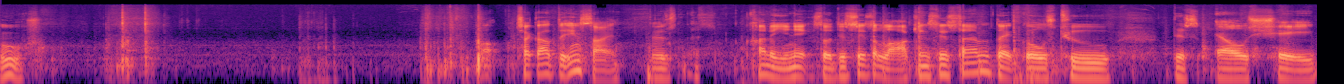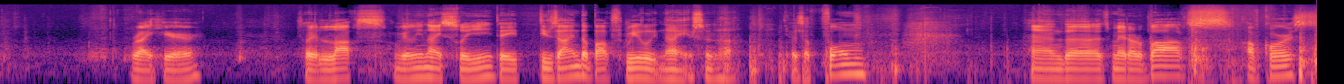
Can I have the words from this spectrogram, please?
Ooh. Well, check out the inside. There's, it's kind of unique. So this is a locking system that goes to this L shape right here. So it locks really nicely. They designed the box really nice. There's a foam and uh, it's made out of box, of course.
